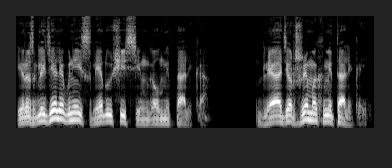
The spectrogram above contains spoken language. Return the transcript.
и разглядели в ней следующий сингл «Металлика». Для одержимых «Металликой».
